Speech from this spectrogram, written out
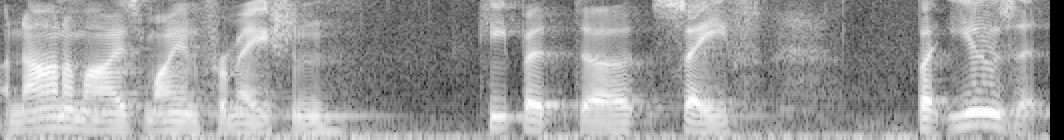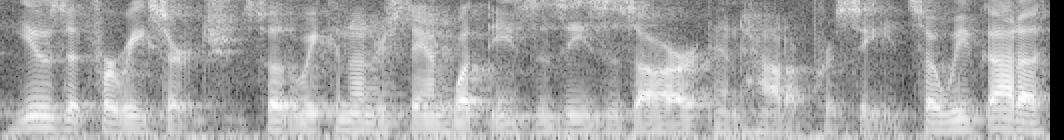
anonymize my information, keep it uh, safe, but use it, use it for research so that we can understand what these diseases are and how to proceed. So we've got a,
